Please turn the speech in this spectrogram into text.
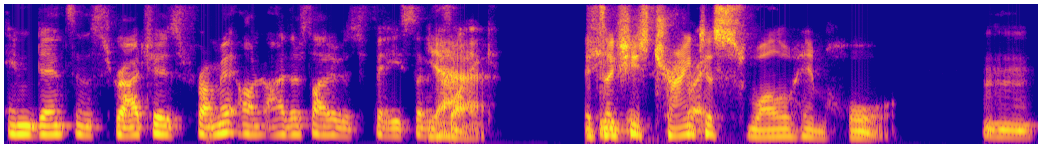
indents and scratches from it on either side of his face, and Yeah. it's like It's like she's Jesus trying to swallow him whole. Mhm.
